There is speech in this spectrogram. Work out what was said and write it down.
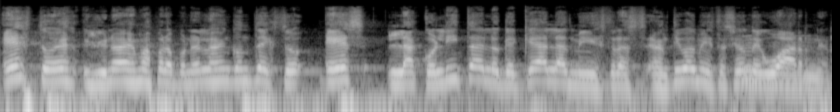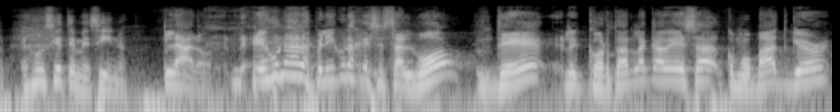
esto es, y una vez más para ponerlos en contexto, es la colita de lo que queda la administra- antigua administración de Warner. Es un siete mesino. Claro, es una de las películas que se salvó de cortar la cabeza como Batgirl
